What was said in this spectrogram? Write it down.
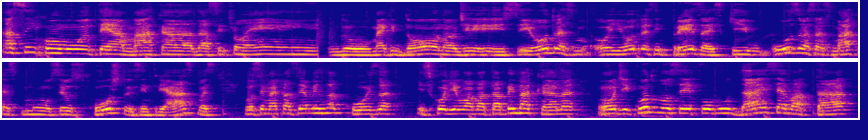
Assim como tem a marca da Citroën, do McDonald's e outras, e outras empresas que usam essas marcas como seus rostos, entre aspas, você vai fazer a mesma coisa, escolher um avatar bem bacana, onde quando você for mudar esse avatar,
